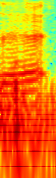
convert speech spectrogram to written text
that.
